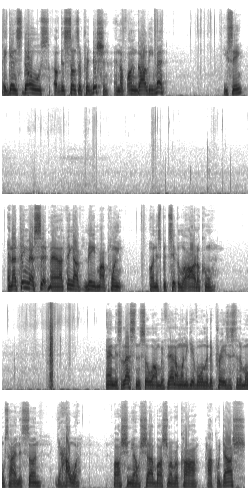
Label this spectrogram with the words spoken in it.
against those of the sons of perdition and of ungodly men. You see? And I think that's it, man. I think I've made my point on this particular article and this lesson. So um, with that, I want to give all of the praises to the Most High and the Son, Yahweh, Bashim Yahushua, Bashim Rakah, Hakwadash.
